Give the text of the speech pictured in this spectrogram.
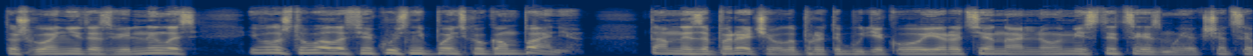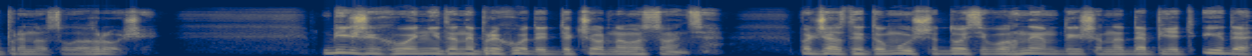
тож Хуаніта звільнилась і влаштувалась в якусь ніпонську компанію. Там не заперечували проти будь-якого ірраціонального містицизму, якщо це приносило гроші. Більше Хуаніта не приходить до Чорного Сонця, почасти тому, що досі вогнем дише на Д5 Іда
